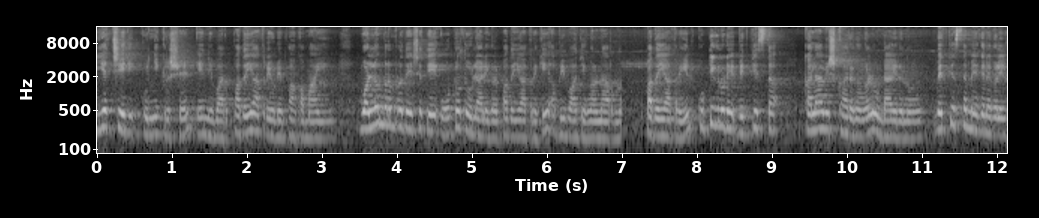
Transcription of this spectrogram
ഇയച്ചേരി കുഞ്ഞികൃഷ്ണൻ എന്നിവർ പദയാത്രയുടെ ഭാഗമായി. വള്ളംപുറം പ്രദേശത്തെ ഓട്ടോ തൊഴിലാളികൾ പദയാത്രയ്ക്ക് അഭിവാദ്യങ്ങൾ നേർന്നു. പദയാത്രയിൽ കുട്ടികളുടെ വ്യത്യസ്ത കലാവിഷ്കാരങ്ങൾ ഉണ്ടായിരുന്നു. വ്യത്യസ്ത മേഖലകളിൽ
